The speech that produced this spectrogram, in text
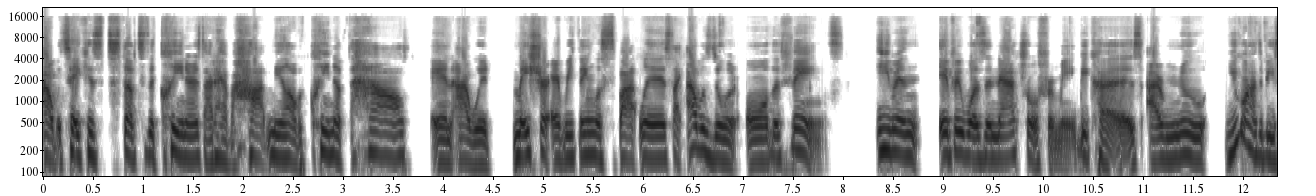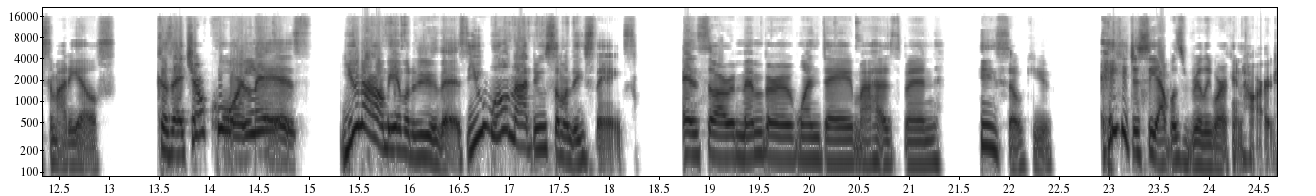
I would take his stuff to the cleaners. I'd have a hot meal. I would clean up the house and I would make sure everything was spotless. Like I was doing all the things, even if it wasn't natural for me, because I knew you're going to have to be somebody else. Cause at your core, Liz, you're not going to be able to do this. You will not do some of these things. And so I remember one day my husband, he's so cute. He could just see I was really working hard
